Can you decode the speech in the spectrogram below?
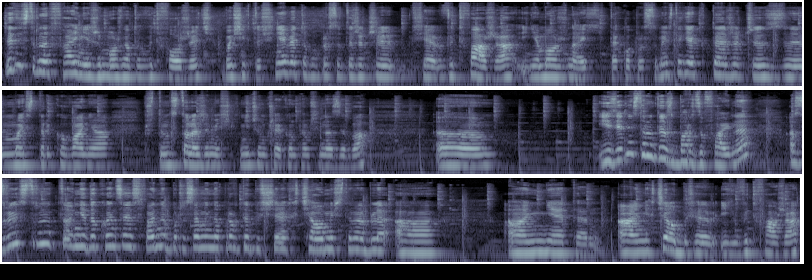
Z jednej strony fajnie, że można to wytworzyć, bo jeśli ktoś nie wie, to po prostu te rzeczy się wytwarza i nie można ich tak po prostu mieć, tak jak te rzeczy z majsterkowania przy tym stole rzemieślniczym, czy jak on tam się nazywa. I z jednej strony to jest bardzo fajne, a z drugiej strony to nie do końca jest fajne, bo czasami naprawdę by się chciało mieć te meble, a, a nie ten, a nie chciałoby się ich wytwarzać.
